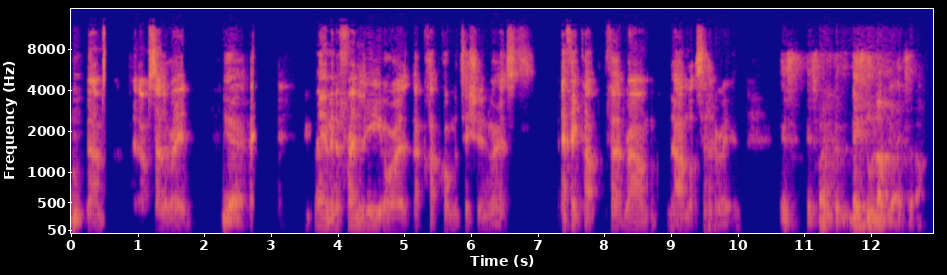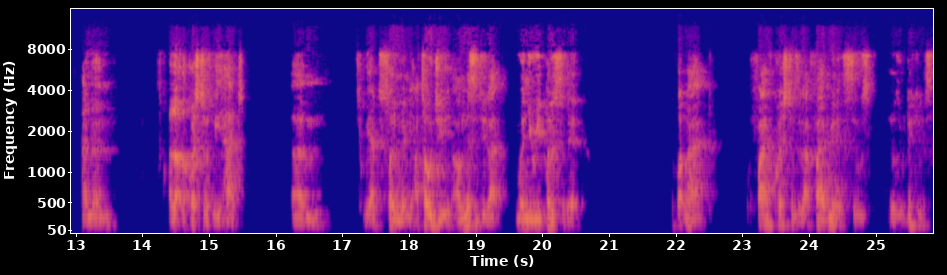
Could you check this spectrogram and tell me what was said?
mm. then, I'm, then I'm celebrating. Yeah. If you play them in a friendly or a, a cup competition where it's FA Cup third round. No, I'm not celebrating. It's it's funny because they still love you Exeter, and um, a lot of the questions we had, um, we had so many. I told you, I messaged you like when you reposted it. I got like five questions in like five minutes. It was it was ridiculous,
